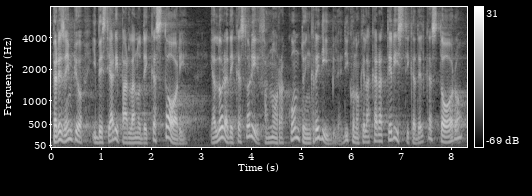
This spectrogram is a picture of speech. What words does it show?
Per esempio i bestiari parlano dei castori e allora dei castori fanno un racconto incredibile, dicono che la caratteristica del castoro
